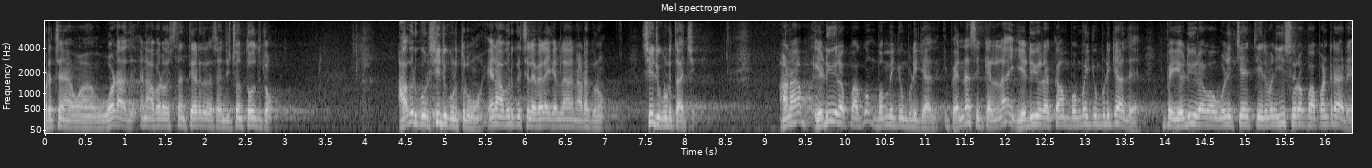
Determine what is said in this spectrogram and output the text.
பிரச்சனை ஓடாது. ஏன்னா அவரை வச்சு தான் தேர்தலை சந்தித்தோம் தோத்துட்டோம். அவருக்கு ஒரு சீட்டு கொடுத்துருவோம். ஏன்னா அவருக்கு சில வேலைகள்லாம் நடக்கணும். சீட்டு கொடுத்தாச்சு. ஆனால் எடியூரப்பாவுக்கும் பொம்மைக்கும் பிடிக்காது. இப்போ என்ன சிக்கல்னா எடியூரப்பா பொம்மைக்கும் பிடிக்காது. இப்போ எடியூரப்பா ஒழிச்சே தீர்வன் ஈஸ்வரப்பா பண்ணுறாரு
